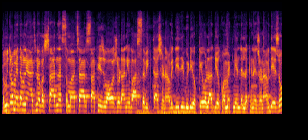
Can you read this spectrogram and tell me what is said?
તો મિત્રો, મેં તમને આજના વરસાદના સમાચાર સાથે જ વાવાઝોડાની વાસ્તવિકતા જણાવી દીધી. વીડિયો કેવો લાગ્યો કોમેન્ટની અંદર લખીને જણાવી દેજો.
